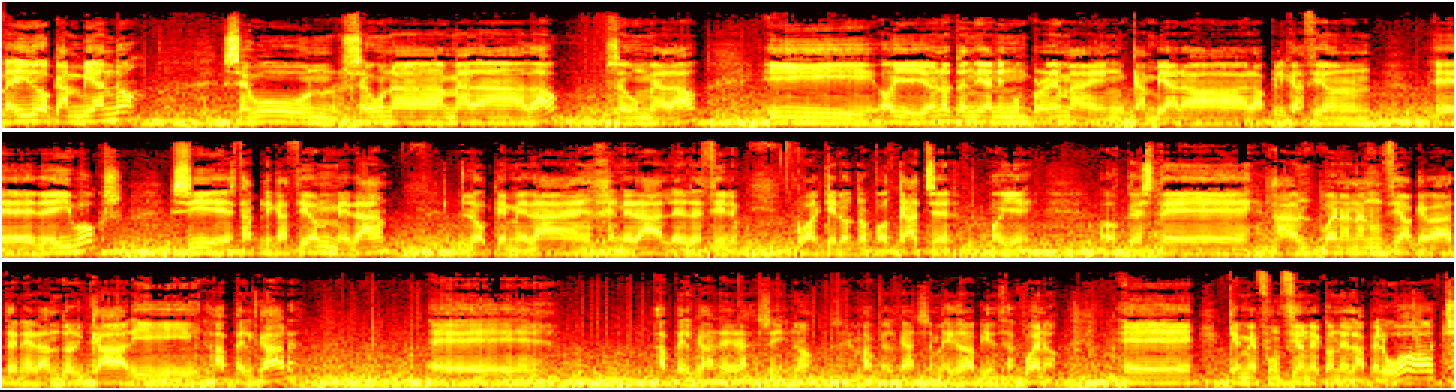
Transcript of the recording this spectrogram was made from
he ido cambiando según, según me ha dado, según me ha dado. Y oye, yo no tendría ningún problema en cambiar a la aplicación eh, de iVoox si esta aplicación me da lo que me da en general, es decir, cualquier otro podcatcher. Oye, o que esté. Bueno, han anunciado que va a tener Android Car y Apple Car. Eh, Apple Car era, sí, ¿no? Se llama Apple Car, se me ha ido la pinza. Bueno, eh, que me funcione con el Apple Watch,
